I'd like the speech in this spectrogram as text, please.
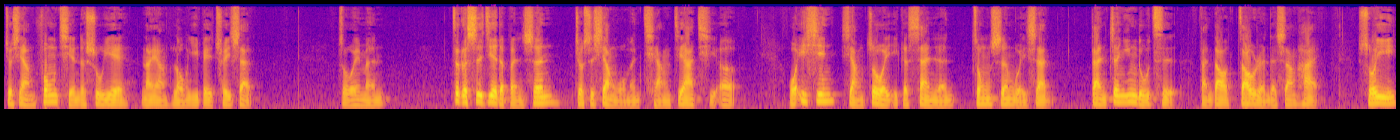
就像风前的树叶那样容易被吹散。左卫门，这个世界的本身。就是向我们强加其恶。我一心想作为一个善人，终身为善，但正因如此，反倒遭人的伤害。所以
